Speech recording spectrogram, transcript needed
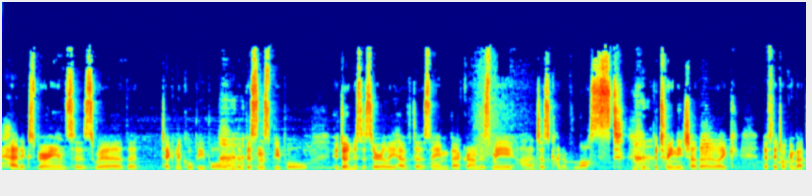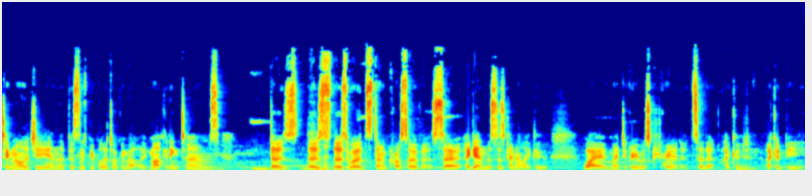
had experiences where the technical people and the business people who don't necessarily have the same background as me are just kind of lost between each other. Like if they're talking about technology and the business people are talking about like marketing terms, mm. those those those words don't cross over. So again, this is kind of like a, why my degree was created, so that I could Mm. I could be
